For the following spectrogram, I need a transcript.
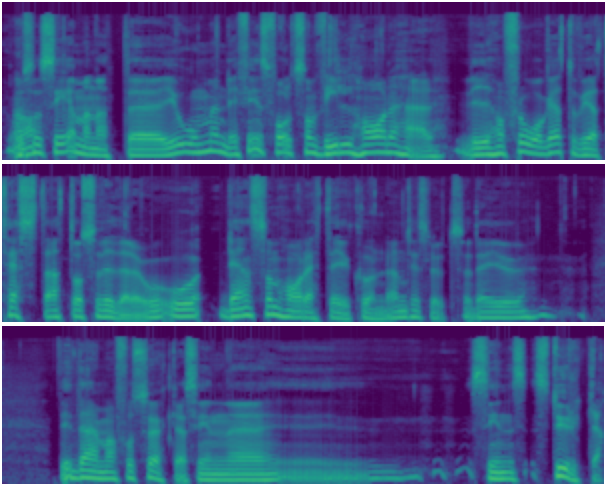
Och ja. så ser man att eh, jo, men det finns folk som vill ha det här. Vi har frågat och vi har testat och så vidare. Och, och den som har rätt är ju kunden till slut. Så det är ju det är där man får söka sin, eh, sin styrka.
